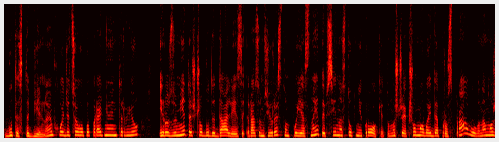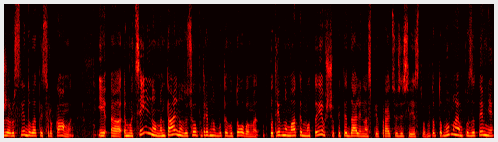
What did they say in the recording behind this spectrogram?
бути стабільною в ході цього попереднього інтерв'ю. І розуміти, що буде далі, разом з юристом пояснити всі наступні кроки. Тому що якщо мова йде про справу, вона може розслідуватись роками. І е, емоційно, ментально до цього потрібно бути готовими. Потрібно мати мотив, щоб піти далі на співпрацю зі слідством. Тобто, ми маємо позитивні е,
